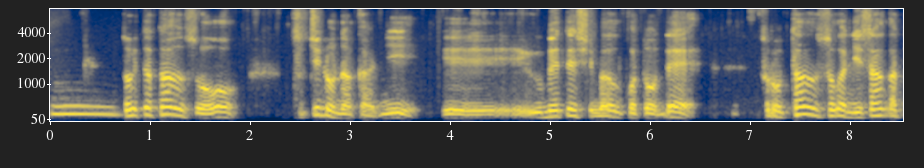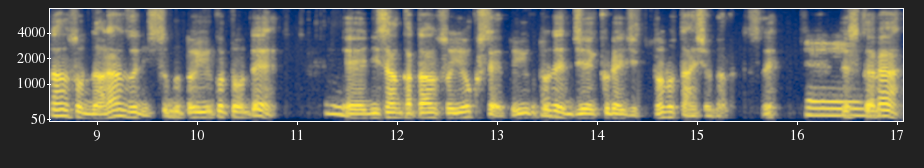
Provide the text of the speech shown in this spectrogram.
うん。そういった炭素を土の中に、えー埋めてしまうことでその炭素が二酸化炭素にならずに済むということで、うんえー二酸化炭素抑制ということで J クレジットの対象になるんですね。ですから、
